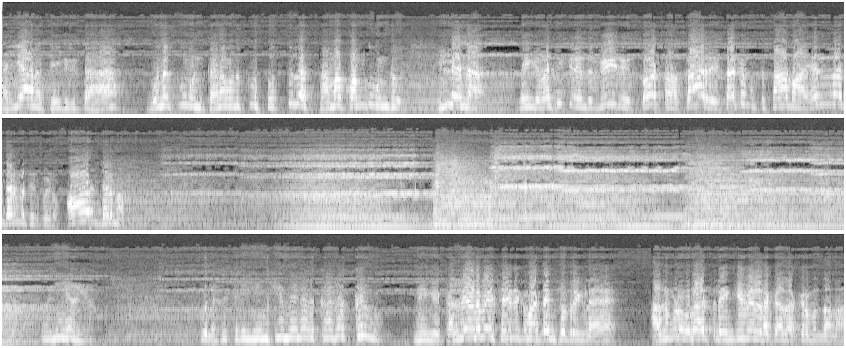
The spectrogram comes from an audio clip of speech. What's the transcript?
கல்யாணம் செய்துகிட்டா உனக்கும் உன் கணவனுக்கும் சொத்துல சம பங்கு உண்டு. இல்லன்னா நீங்க வசிக்கிற இந்த வீடு தோட்டம் காரு தட்டுமுட்டு சாமா எல்லாம் தர்மத்துக்கு போயிடும். ஆல் தர்மம். அநியாயம். உலகத்துல எங்கேயுமே நடக்காத அக்கிரமம். நீங்க கல்யாணமே செய்துக்க மாட்டேன்னு சொல்றீங்களே? அது கூட உலகத்துல எங்கேயுமே நடக்காத அக்கிரமம் தானா?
